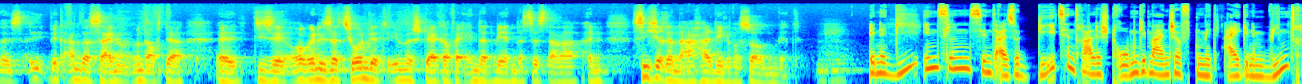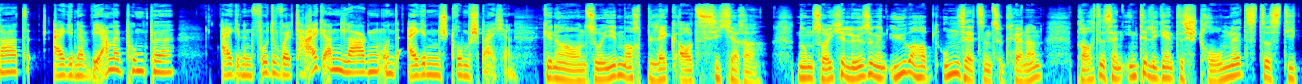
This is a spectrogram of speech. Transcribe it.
das wird anders sein und auch der, äh, diese Organisation wird immer stärker verändert werden, dass es da eine sichere, nachhaltige Versorgung wird. Mhm. Energieinseln sind also dezentrale Stromgemeinschaften mit eigenem Windrad, eigener Wärmepumpe, eigenen Photovoltaikanlagen und eigenen Stromspeichern. Genau, und so eben auch Blackouts sicherer. Nur um solche Lösungen überhaupt umsetzen zu können, braucht es ein intelligentes Stromnetz, das die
